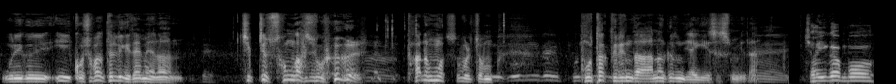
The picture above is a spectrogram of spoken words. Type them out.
우리 그 이 고추밭 들리게 되면은 네. 직접 손 가지고 그걸 파는 모습을 좀 보시면 부탁드린다는 그런 이야기 있었습니다. 네. 저희가 뭐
